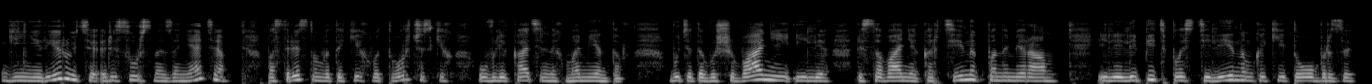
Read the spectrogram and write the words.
генерируете ресурсное занятие посредством вот таких вот творческих, увлекательных моментов. Будь это вышивание или рисование картинок по номерам, или лепить пластилином какие-то образы.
